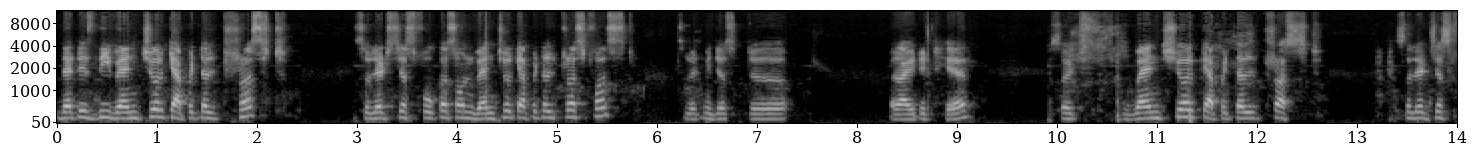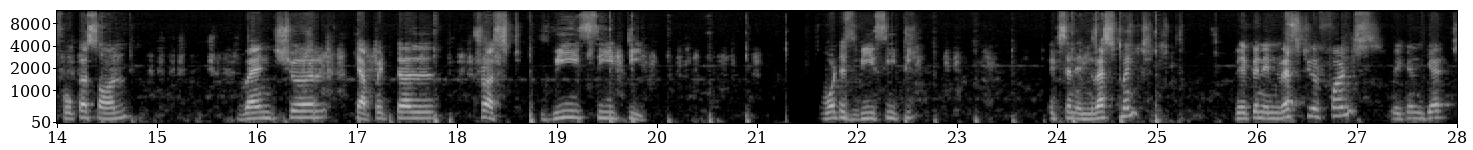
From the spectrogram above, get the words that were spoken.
that is the venture capital trust. So let's just focus on venture capital trust first so let me just uh, write it here so it's venture capital trust so let's just focus on venture capital trust vct what is vct It's an investment. We can invest your funds. We can get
